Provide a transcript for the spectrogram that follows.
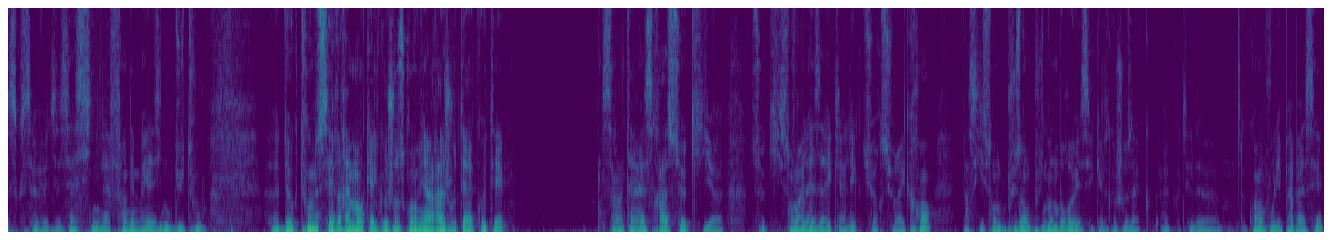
ce que ça veut dire, ça signe la fin des magazines du tout. Ducktoon, c'est vraiment quelque chose qu'on vient rajouter à côté. Ça intéressera ceux qui, euh, ceux qui sont à l'aise avec la lecture sur écran, parce qu'ils sont de plus en plus nombreux et c'est quelque chose à, côté de, de, quoi on ne voulait pas passer.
